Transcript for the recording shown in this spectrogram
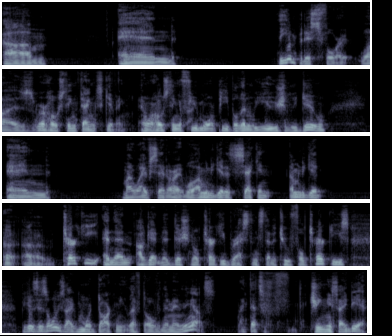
Um, and the impetus for it was we're hosting Thanksgiving and we're hosting a few more people than we usually do. And my wife said, All right, well, I'm going to get a second, I'm going to get a, a turkey and then I'll get an additional turkey breast instead of two full turkeys because there's always like more dark meat left over than anything else. Like, that's a f- genius idea.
